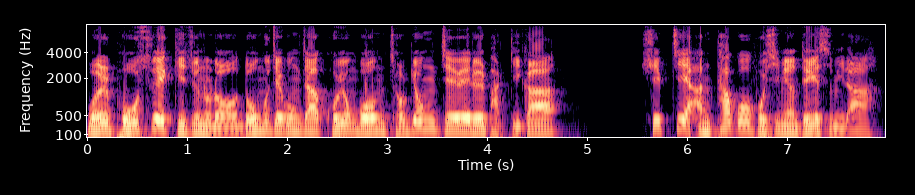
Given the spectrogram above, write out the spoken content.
월 보수액 기준으로 노무 제공자 고용보험 적용 제외를 받기가 쉽지 않다고 보시면 되겠습니다.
